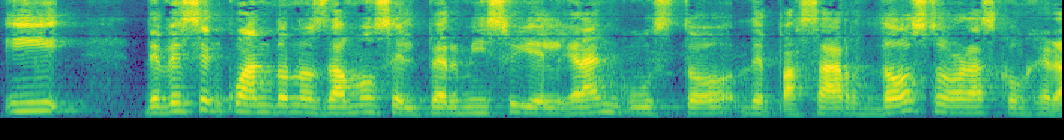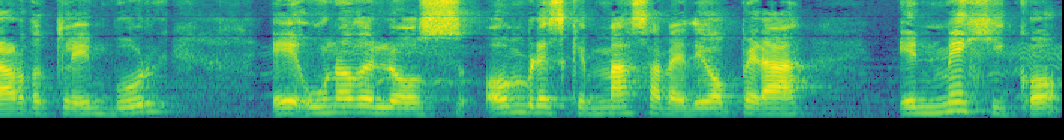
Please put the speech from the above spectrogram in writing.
Y de vez en cuando nos damos el permiso y el gran gusto de pasar dos horas con Gerardo Kleinburg, eh, uno de los hombres que más sabe de ópera en México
